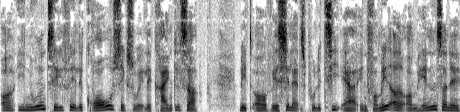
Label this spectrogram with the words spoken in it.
og i nogle tilfælde grove seksuelle krænkelser. Midt- og Vestjyllands politi er informeret om hændelserne,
